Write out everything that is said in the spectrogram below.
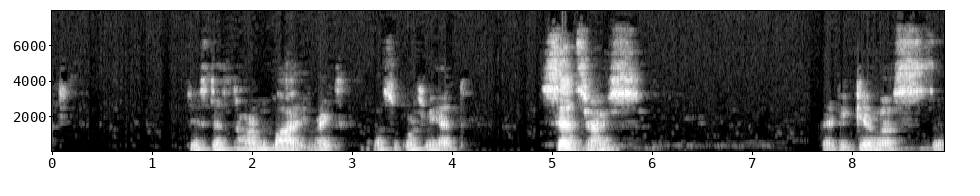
it. Just doesn't harm the body, right? Unless, of course, we had sensors that could give us the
